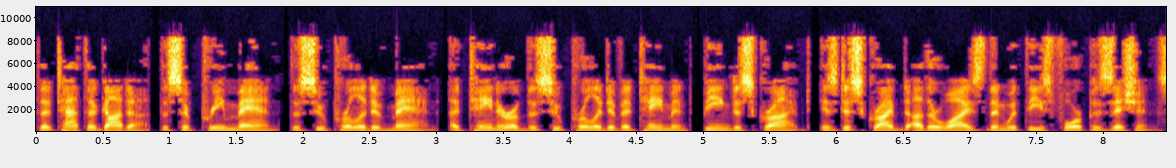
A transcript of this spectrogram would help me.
the Tathagata, the supreme man, the superlative man, attainer of the superlative attainment, being described, is described otherwise than with these four positions,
